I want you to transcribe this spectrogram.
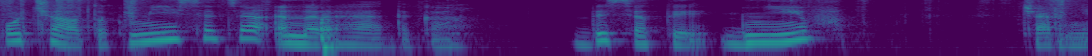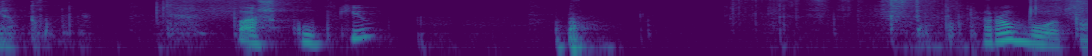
Початок місяця, енергетика 10 днів червня. Паш кубків. Робота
